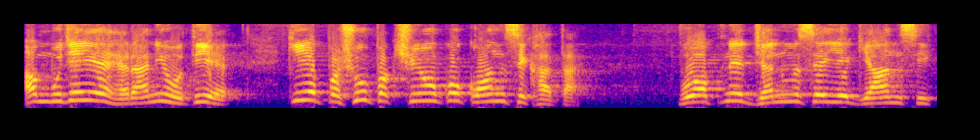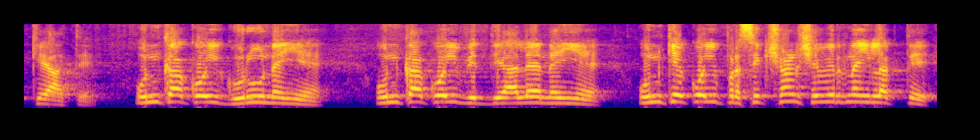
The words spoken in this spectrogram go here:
अब मुझे ये हैरानी होती है कि ये पशु पक्षियों को कौन सिखाता है? वो अपने जन्म से ये ज्ञान सीख के आते उनका कोई गुरु नहीं है, उनका कोई विद्यालय नहीं है उनके कोई प्रशिक्षण शिविर नहीं लगते।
